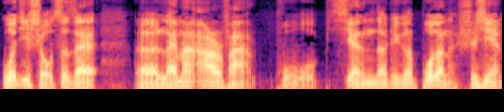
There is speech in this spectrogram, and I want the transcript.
国际首次在呃莱曼阿尔法。谱线的这个波段呢，实现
